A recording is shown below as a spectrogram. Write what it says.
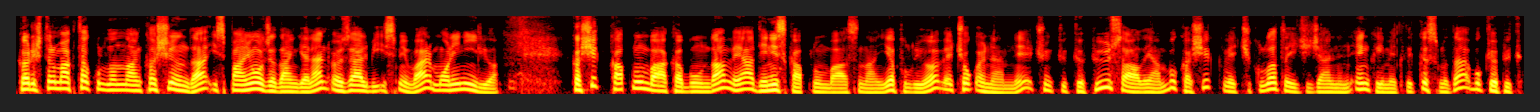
Karıştırmakta kullanılan kaşığın da İspanyolcadan gelen özel bir ismi var Molinillo. Kaşık kaplumbağa kabuğundan veya deniz kaplumbağasından yapılıyor ve çok önemli çünkü köpüğü sağlayan bu kaşık ve çikolata içeceğinin en kıymetli kısmı da bu köpük.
